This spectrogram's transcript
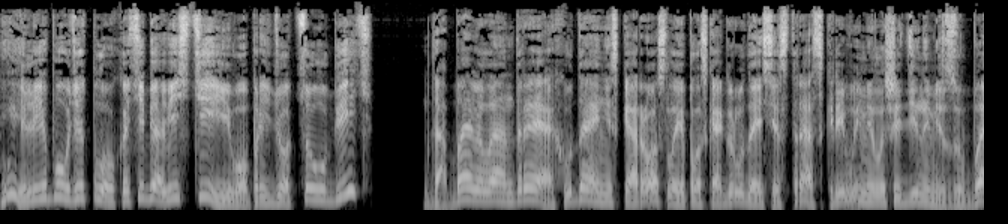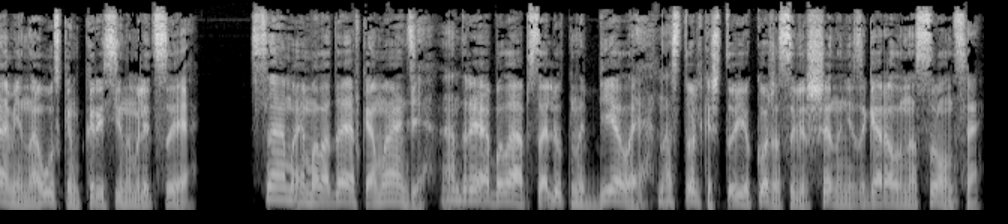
«Или будет плохо себя вести, его придется убить?» Добавила Андреа, худая низкорослая и плоскогрудая сестра с кривыми лошадиными зубами на узком крысином лице. Самая молодая в команде, Андреа была абсолютно белая, настолько, что ее кожа совершенно не загорала на солнце.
